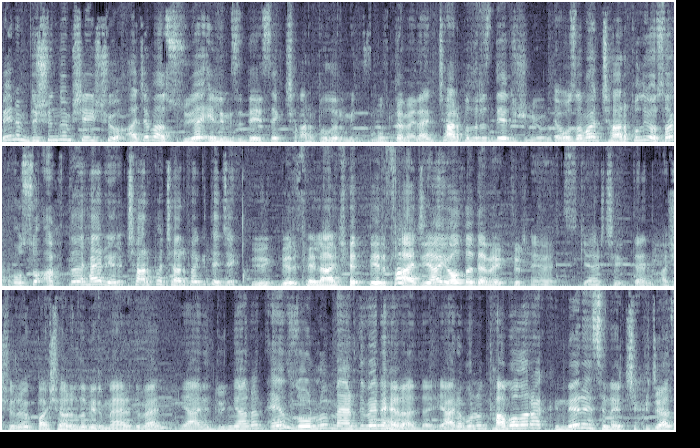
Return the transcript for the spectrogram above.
Benim düşündüğüm şey şu acaba suya elimizi değsek çarpılır mıyız? Muhtemelen çarpılırız diye düşünüyorum. E o zaman çarpılıyorsak o su aktığı her yeri çarpa çarpa gidecek. Büyük bir felaket bir facia yolda demektir. Evet gerçekten aşırı başarılı bir merdiven. Yani dünyanın en zorlu merdiveni herhalde. Yani bunun tam olarak neresine çıkacağız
